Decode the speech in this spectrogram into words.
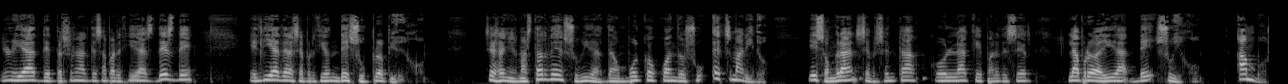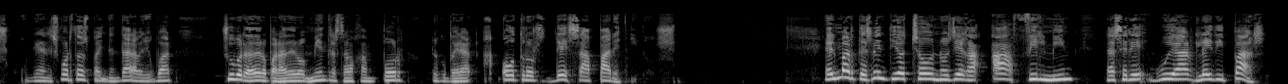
en Unidad de Personas Desaparecidas desde el día de la desaparición de su propio hijo. Seis años más tarde, su vida da un vuelco cuando su ex marido, Jason Grant se presenta con la que parece ser la prueba de vida de su hijo. Ambos unirán esfuerzos para intentar averiguar su verdadero paradero mientras trabajan por recuperar a otros desaparecidos. El martes 28 nos llega a Filming la serie We Are Lady Pass,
